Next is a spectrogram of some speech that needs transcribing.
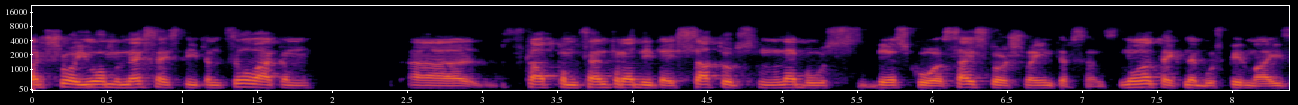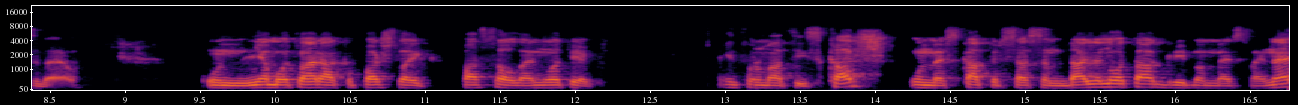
ar šo jomu nesaistītam cilvēkam uh, Stratkom centra radītais saturs nebūs diezko saistošs vai interesants. Nu, noteikti nebūs pirmā izvēle. Un ņemot vērā, ka pašlaik pasaulē notiek informācijas karš, un mēs katrs esam daļa no tā, gribam mēs vai nē.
